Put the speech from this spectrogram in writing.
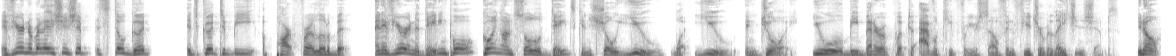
If you're in a relationship, it's still good. It's good to be apart for a little bit. And if you're in a dating pool, going on solo dates can show you what you enjoy. You will be better equipped to advocate for yourself in future relationships. You know,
